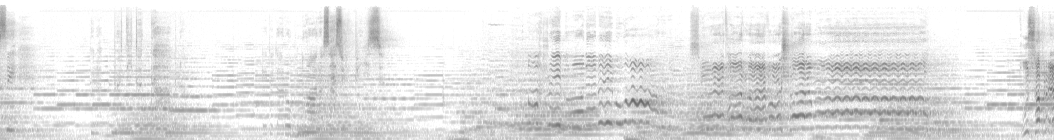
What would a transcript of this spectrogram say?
traversée de la petite table et de ta robe noire à Saint-Sulpice. Oh, j'ai mon mémoire, c'est un rêve charmant. Tout s'apprête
